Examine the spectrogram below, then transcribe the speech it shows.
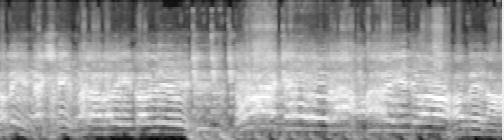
তুমি বেশি বাড়াবাড়ি করলে তোমাকে রাহাই দেওয়া হবে না।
